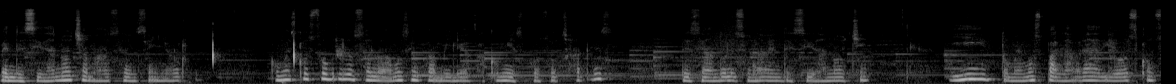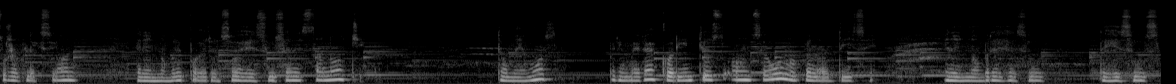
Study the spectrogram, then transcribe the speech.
Bendecida noche, amados en el Señor. Como es costumbre, los saludamos en familia acá con mi esposo Charles, deseándoles una bendecida noche. Y tomemos palabra de Dios con su reflexión en el nombre poderoso de Jesús en esta noche. Tomemos 1 Corintios 11.1 que nos dice, en el nombre de Jesús, de Jesús,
